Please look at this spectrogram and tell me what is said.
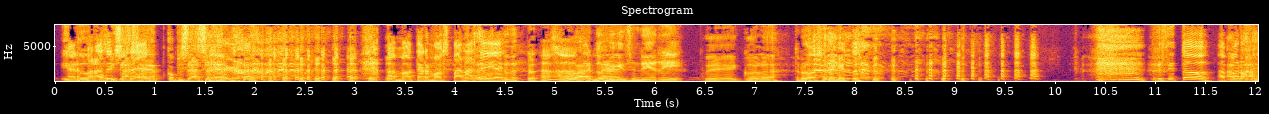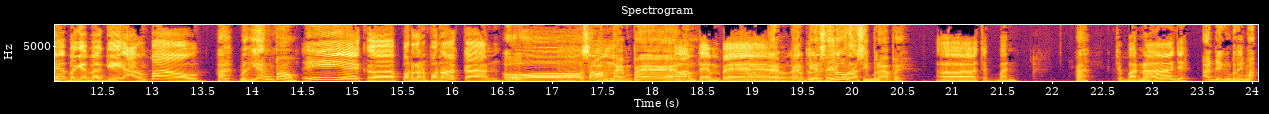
Air itu panas kopi bisa ya? saset, kopi saset. Sama termos panasnya ya. Termos Heeh, gue panas. bikin sendiri. Bego lah. Terus udah gitu. Terus itu apa, Apa? namanya bagi-bagi angpau. Hah, bagi angpau. Iya ke ponakan-ponakan. Oh, salam tempel. Salam tempel. Salam tempel. Itu- Biasanya lu ngasih berapa? Eh ceban. Hah? Ceban aja. Ada yang nerima?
